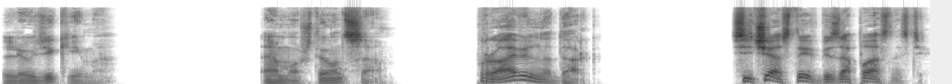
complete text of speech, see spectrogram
Люди Кима. А может и он сам. Правильно, Дарк. Сейчас ты в безопасности.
